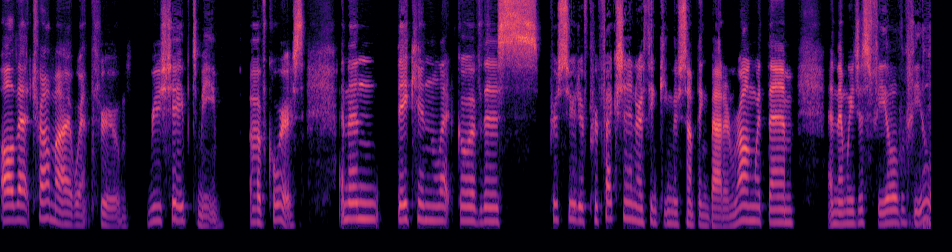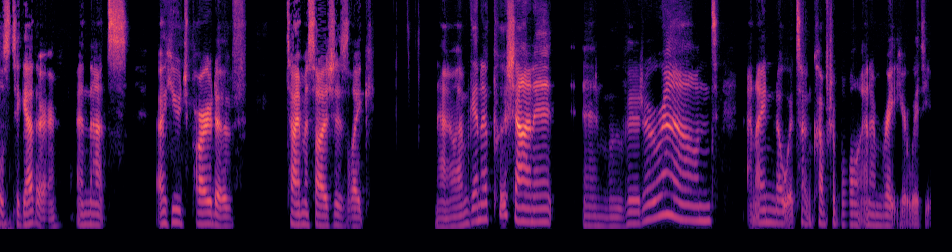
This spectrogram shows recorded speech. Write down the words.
all that trauma I went through reshaped me, of course. And then they can let go of this pursuit of perfection or thinking there's something bad and wrong with them. And then we just feel the feels together. And that's a huge part of Thai massage is like, now I'm to push on it and move it around. And I know it's uncomfortable and I'm right here with you.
